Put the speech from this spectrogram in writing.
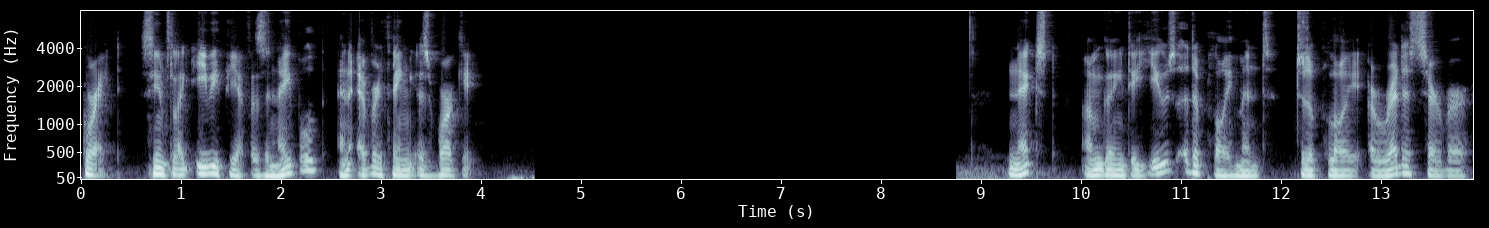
Great. Seems like eBPF is enabled and everything is working. Next, I'm going to use a deployment to deploy a Redis server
